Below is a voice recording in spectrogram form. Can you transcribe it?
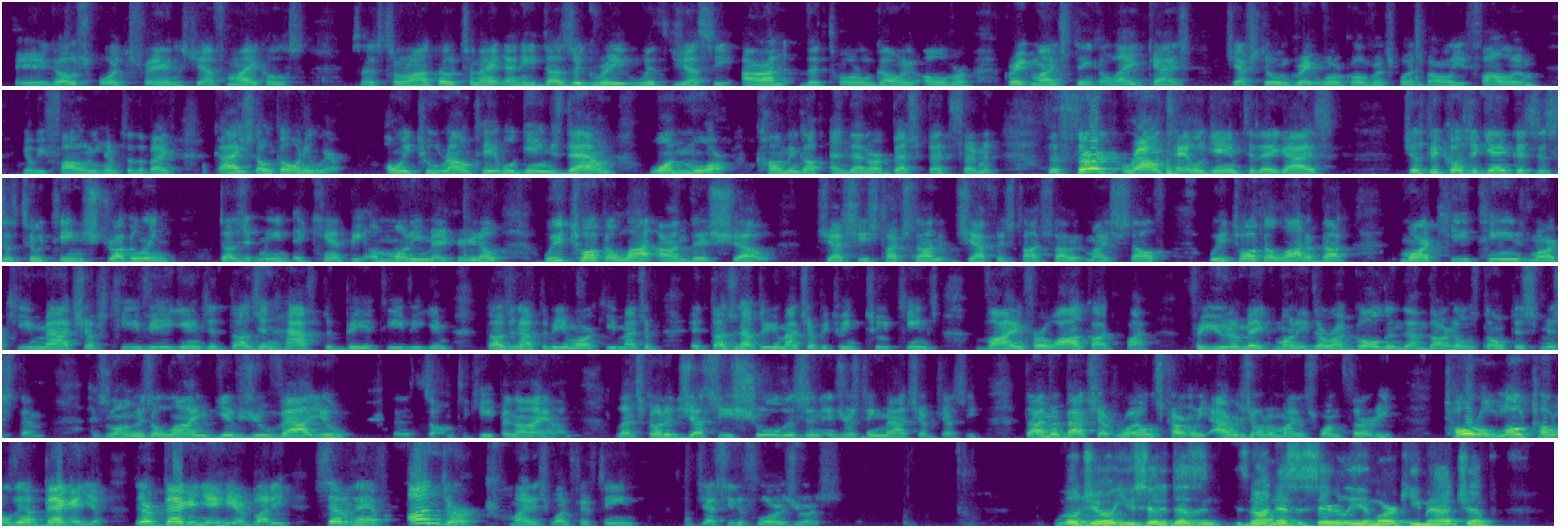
There you go, sports fans. Jeff Michaels says Toronto tonight, and he does agree with Jesse on the total going over. Great minds think alike, guys. Jeff's doing great work over at Sports Bible. You follow him, you'll be following him to the bank. Guys, don't go anywhere. Only two roundtable games down. One more coming up, and then our best bet segment. The third roundtable game today, guys. Just because the game consists of two teams struggling doesn't mean it can't be a moneymaker. You know, we talk a lot on this show. Jesse's touched on it. Jeff has touched on it. Myself. We talk a lot about marquee teams, marquee matchups, TV games. It doesn't have to be a TV game. Doesn't have to be a marquee matchup. It doesn't have to be a matchup between two teams vying for a wild card spot for you to make money. There are gold in them, Dar Hills. Don't dismiss them. As long as a line gives you value, then it's something to keep an eye on. Let's go to Jesse Schule. This is an interesting matchup, Jesse. Diamondbacks at Royals, currently Arizona minus 130. Total, low total. They're begging you. They're begging you here, buddy. Seven and a half under minus 115. Jesse, the floor is yours. Well, Joe, you said it doesn't, it's not necessarily a marquee matchup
